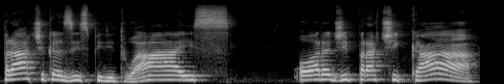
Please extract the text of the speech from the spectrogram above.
práticas espirituais, hora de praticar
